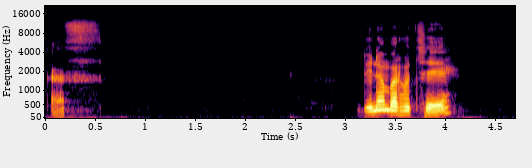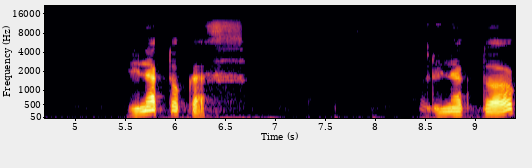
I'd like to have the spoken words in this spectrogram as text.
কাজ। দুই নম্বর হচ্ছে ঋণাত্মক কাজ। ঋণাত্মক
